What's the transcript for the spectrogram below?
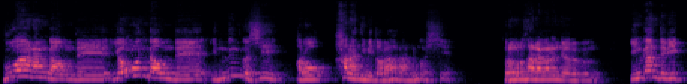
무한함 가운데 영원 가운데 있는 것이 바로 하나님이더라라는 것이에요. 그러므로 사랑하는 여러분, 인간들이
